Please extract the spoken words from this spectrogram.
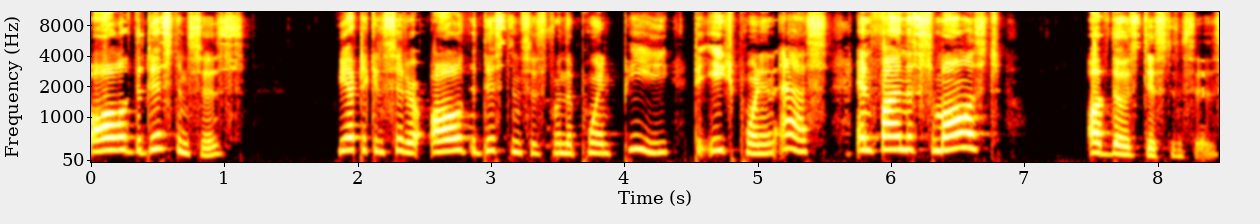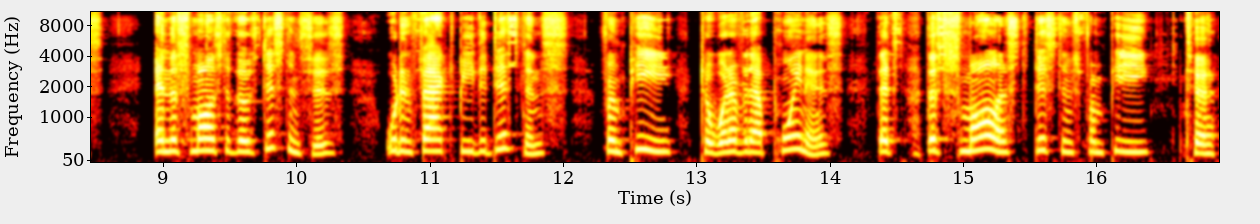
all of the distances. We have to consider all of the distances from the point P to each point in S and find the smallest of those distances. And the smallest of those distances would in fact be the distance from P to whatever that point is. That's the smallest distance from P to,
